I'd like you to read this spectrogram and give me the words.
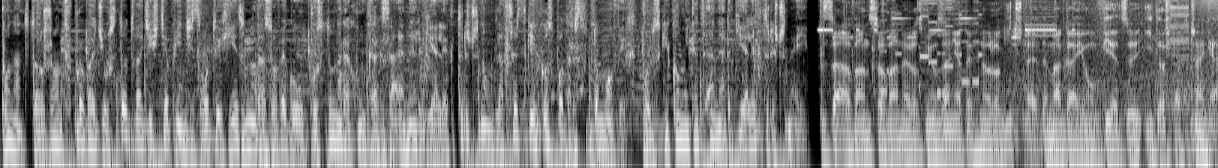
Ponadto rząd wprowadził 125 zł jednorazowego upustu na rachunkach za energię elektryczną dla wszystkich gospodarstw domowych. Polski Komitet Energii Elektrycznej. Zaawansowane rozwiązania technologiczne wymagają wiedzy i doświadczenia.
